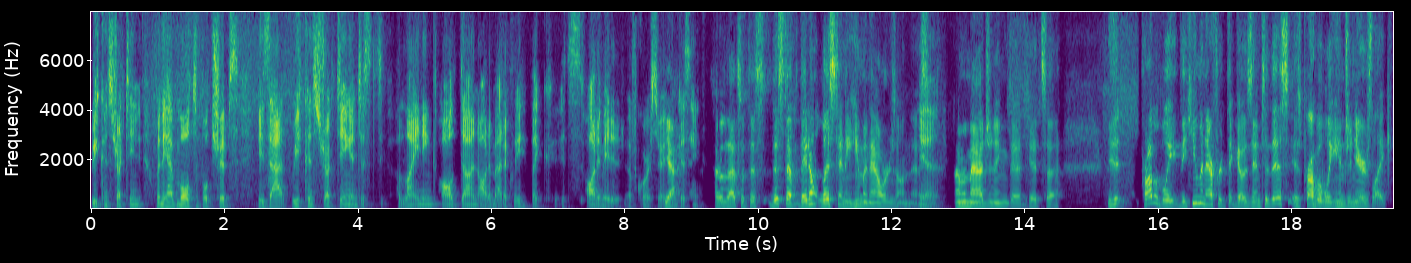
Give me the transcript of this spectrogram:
reconstructing when they have multiple trips, is that reconstructing and just aligning all done automatically? Like it's automated, of course, right? Yeah. I'm guessing. So that's what this this stuff they don't list any human hours on this. Yeah. I'm imagining that it's a it, probably the human effort that goes into this is probably engineers like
